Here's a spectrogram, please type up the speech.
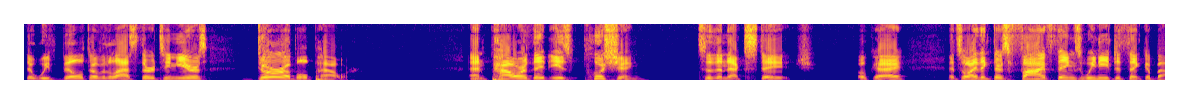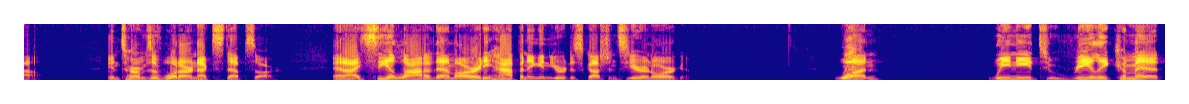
that we've built over the last 13 years durable power and power that is pushing to the next stage? Okay? And so I think there's five things we need to think about in terms of what our next steps are. And I see a lot of them already happening in your discussions here in Oregon. One, we need to really commit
